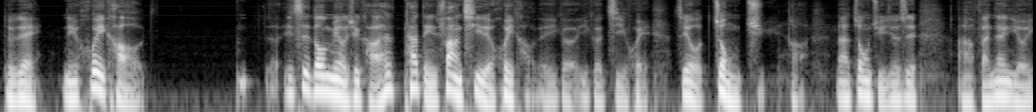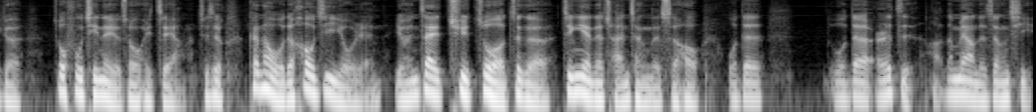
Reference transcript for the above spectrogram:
对不对？你会考一次都没有去考，他他等于放弃了会考的一个一个机会，只有中举啊。那中举就是。啊，反正有一个做父亲的，有时候会这样，就是看到我的后继有人，有人在去做这个经验的传承的时候，我的我的儿子啊，那么样的争气，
